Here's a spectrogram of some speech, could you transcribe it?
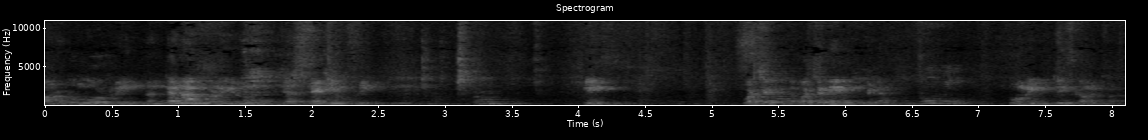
one or two more dreams, and then I'm going to you know, just set you free. Please. What's your What's your name, Beta? Bhumi. Bhumi, please come in front.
